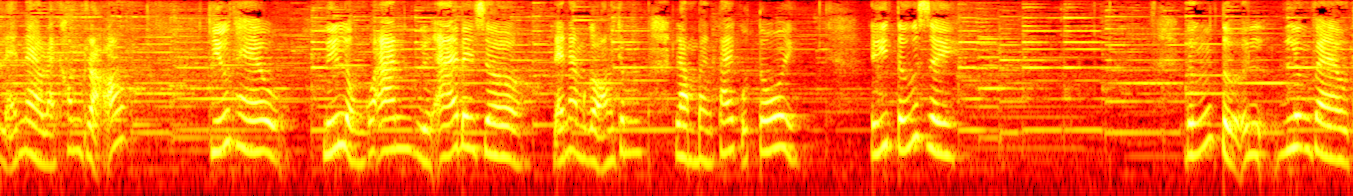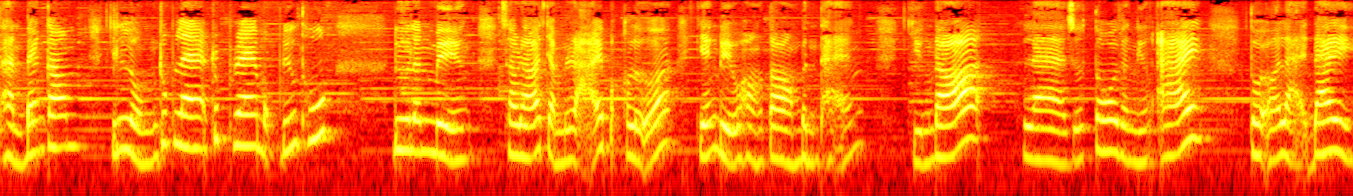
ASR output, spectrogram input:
lẽ nào lại không rõ. Chiếu theo lý luận của anh, Nguyễn Ái bây giờ đã nằm gọn trong lòng bàn tay của tôi. Ý tứ gì? Đứng tựa lưng vào thành ban công, chính luận rút la rút ra một điếu thuốc, đưa lên miệng, sau đó chậm rãi bật lửa, dáng điệu hoàn toàn bình thản. Chuyện đó là giữa tôi và Nguyễn Ái, tôi ở lại đây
